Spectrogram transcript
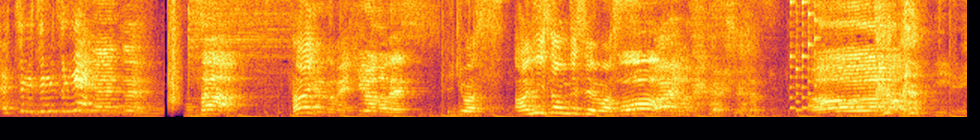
はい次次次さあはい。1曲目ヒロトです。いきます。アニソンで攻めます。おおはいお願いします。おいいねいいね。い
